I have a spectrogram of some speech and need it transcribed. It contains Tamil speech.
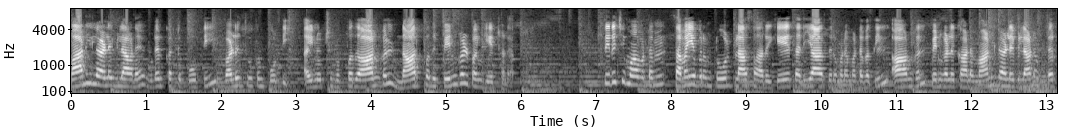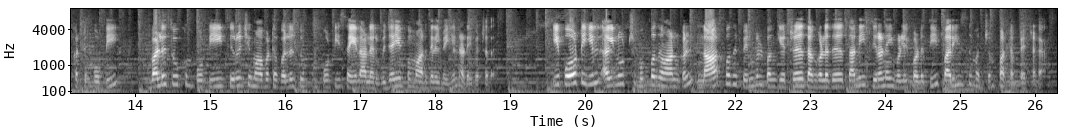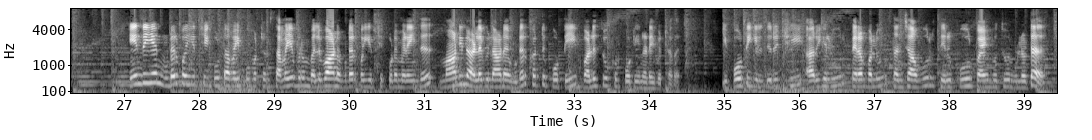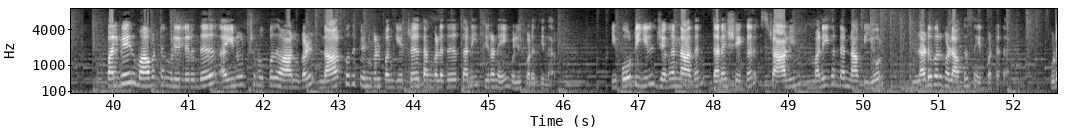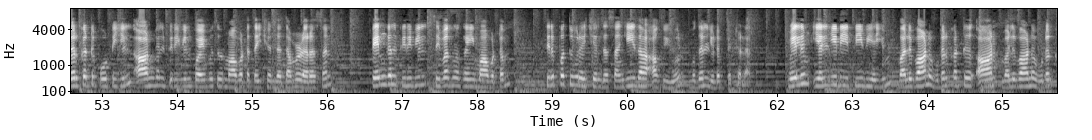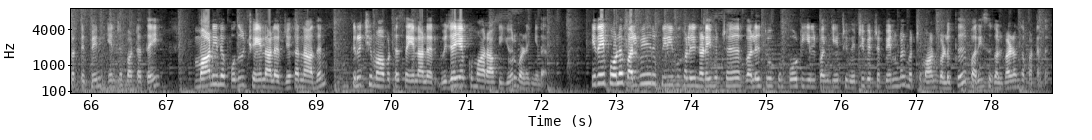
மாநில அளவிலான உடற்கட்டு போட்டி வலுதூக்கும் போட்டி. ஐநூற்று முப்பது ஆண்கள் நாற்பது பெண்கள் பங்கேற்றனர். திருச்சி மாவட்டம் சமயபுரம் டோல் பிளாசா அருகே தனியார் திருமண மண்டபத்தில் ஆண்கள் பெண்களுக்கான மாநில அளவிலான உடற்கட்டு போட்டி வலு தூக்கும் போட்டி திருச்சி மாவட்ட வலுதூக்கும் போட்டி செயலாளர் விஜயகுமார் தலைமையில் நடைபெற்றது. இப்போட்டியில் ஐநூற்று முப்பது ஆண்கள் நாற்பது பெண்கள் பங்கேற்று தங்களது தனி திறனை வெளிப்படுத்தி பரிசு மற்றும் பட்டம் பெற்றனர். இந்தியன் உடற்பயிற்சி கூட்டமைப்பு மற்றும் சமயபுரம் வலுவான உடற்பயிற்சி கூடம் இணைந்து மாநில அளவிலான உடற்கட்டு போட்டி பளுதூக்கும் போட்டி நடைபெற்றது. இப்போட்டியில் திருச்சி அரியலூர் பெரம்பலூர் தஞ்சாவூர் திருப்பூர் கோயம்புத்தூர் உள்ளிட்ட பல்வேறு மாவட்டங்களிலிருந்து ஐநூற்று முப்பது ஆண்கள் நாற்பது பெண்கள் பங்கேற்று தங்களது தனித்திறனை வெளிப்படுத்தினர். இப்போட்டியில் ஜெகநாதன் தனசேகர் ஸ்டாலின் மணிகண்டன் ஆகியோர் நடுவர்களாக செயல்பட்டனர் உடற்கட்டு போட்டியில் ஆண்கள் பிரிவில் கோயம்புத்தூர் மாவட்டத்தைச் சேர்ந்த தமிழரசன் பெண்கள் பிரிவில் சிவகங்கை மாவட்டம் திருப்பத்தூரைச் சேர்ந்த சங்கீதா ஆகியோர் முதல் இடம் பெற்றனர். மேலும் எல்இடி டிவியையும் வலுவான உடற்கட்டு ஆண் வலுவான உடற்கட்டு பெண் என்ற பட்டத்தை மாநில பொதுச் செயலாளர் ஜெகநாதன் திருச்சி மாவட்ட செயலாளர் விஜயகுமார் ஆகியோர் வழங்கினர். இதேபோல பல்வேறு பிரிவுகளில் நடைபெற்ற வலு தூக்கும் போட்டியில் பங்கேற்று வெற்றி பெற்ற பெண்கள் மற்றும் ஆண்களுக்கு பரிசுகள் வழங்கப்பட்டது.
